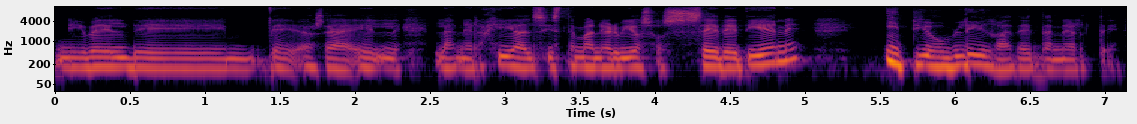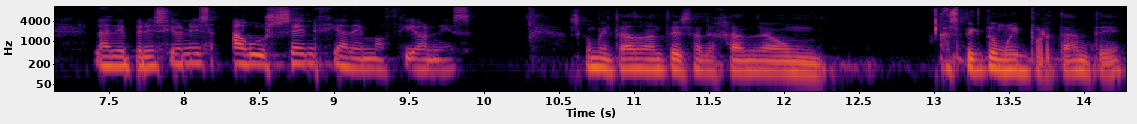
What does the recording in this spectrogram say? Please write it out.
nivel de, o sea, la energía del sistema nervioso se detiene y te obliga a detenerte. La depresión es ausencia de emociones Has comentado antes, Alejandra, un aspecto muy importante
